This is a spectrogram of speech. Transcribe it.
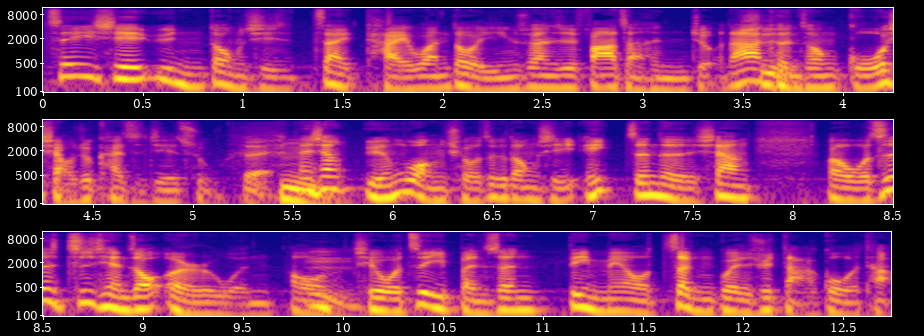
这一些运动，其实在台湾都已经算是发展很久，大家可能从国小就开始接触。对，那像圆网球这个东西，哎，真的像呃，我是之前只有耳闻哦，其实我自己本身并没有正。正规的去打过它，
